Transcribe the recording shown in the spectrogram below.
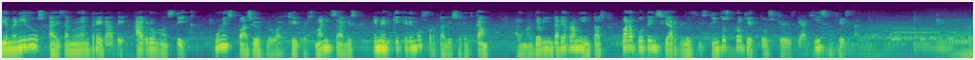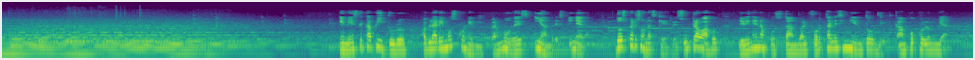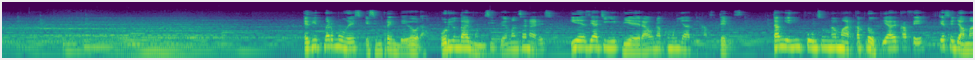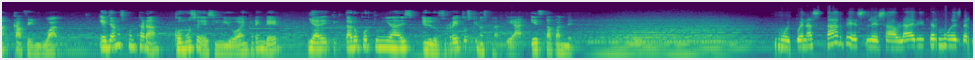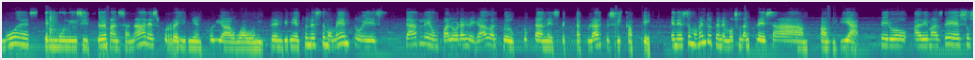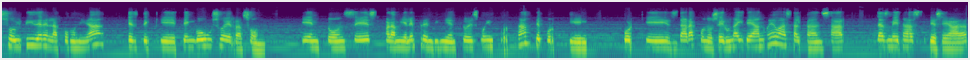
Bienvenidos a esta nueva entrega de AgroMastic, un espacio de Global Shapers Manizales en el que queremos fortalecer el campo, además de brindar herramientas para potenciar los distintos proyectos que desde allí se gestan. En este capítulo hablaremos con Edith Bermúdez y Andrés Pineda, dos personas que desde su trabajo le vienen apostando al fortalecimiento del campo colombiano. Edith Bermúdez es emprendedora, oriunda del municipio de Manzanares y desde allí lidera una comunidad de cafeteros. También impulsa una marca propia de café que se llama Café Nubado. Ella nos contará cómo se decidió a emprender y a detectar oportunidades en los retos que nos plantea esta pandemia. Muy buenas tardes, les habla Edith Bermúdez Bermúdez, el municipio de Manzanares, corregimiento de Agua Bonita. Emprendimiento en este momento es darle un valor agregado al producto tan espectacular que es el café. En este momento tenemos una empresa familiar, pero además de eso soy líder en la comunidad desde que tengo uso de razón. Entonces, para mí el emprendimiento es muy importante porque porque es dar a conocer una idea nueva hasta alcanzar las metas deseadas.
